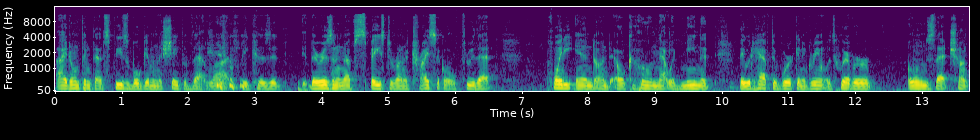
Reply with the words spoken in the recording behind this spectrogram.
I don't think that's feasible, given the shape of that lot, because it, there isn't enough space to run a tricycle through that pointy end onto El Cajon. That would mean that they would have to work in agreement with whoever owns that chunk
